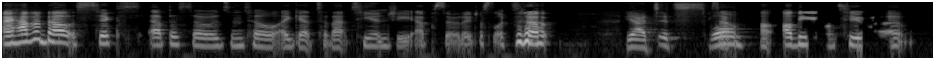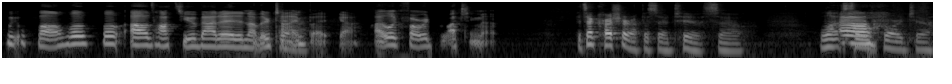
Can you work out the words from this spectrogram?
I have about six episodes until I get to that TNG episode. I just looked it up. Yeah, it's, it's well, so I'll, I'll, be able to. Uh, we, well, we'll, we'll, I'll talk to you about it another time. Yeah. But yeah, I look forward to watching that. It's a Crusher episode too, so lots oh, to look forward to.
